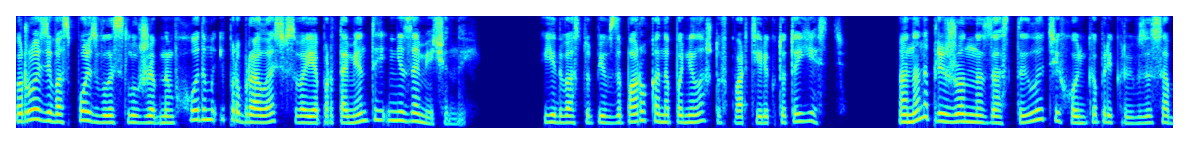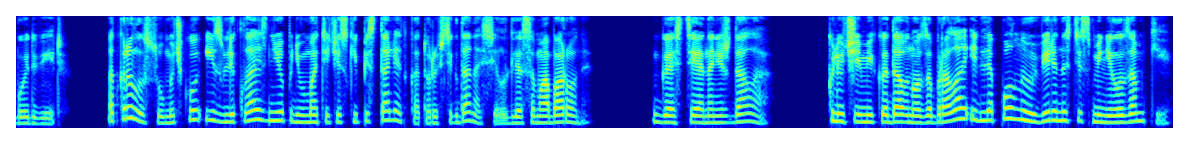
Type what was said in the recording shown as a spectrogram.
Рози воспользовалась служебным входом и пробралась в свои апартаменты незамеченной. Едва ступив за порог, она поняла, что в квартире кто-то есть. Она напряженно застыла, тихонько прикрыв за собой дверь открыла сумочку и извлекла из нее пневматический пистолет, который всегда носила для самообороны. Гостей она не ждала. Ключи Мика давно забрала и для полной уверенности сменила замки.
